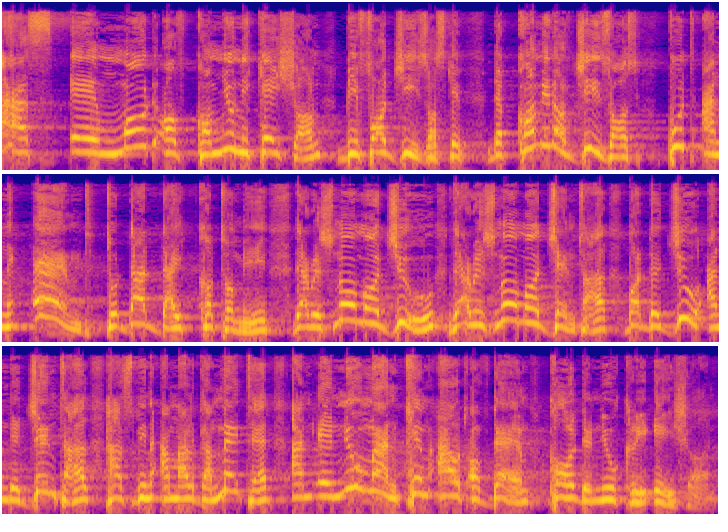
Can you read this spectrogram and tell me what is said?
as a mode of communication before Jesus came. The coming of Jesus put an end to that dichotomy. There is no more Jew, there is no more Gentile, but the Jew and the Gentile has been amalgamated, and a new man came out of them called the new creation.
